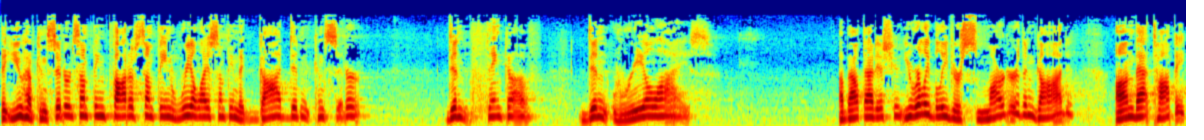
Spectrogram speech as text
that you have considered something, thought of something, realized something that God didn't consider, didn't think of, didn't realize about that issue? You really believe you're smarter than God on that topic?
